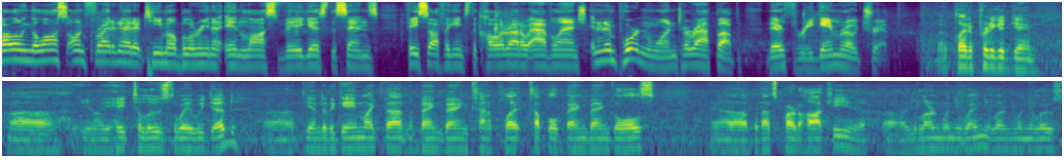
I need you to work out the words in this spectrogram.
Following the loss on Friday night at T-Mobile Arena in Las Vegas, the Sens face off against the Colorado Avalanche in an important one to wrap up their three-game road trip. I played a pretty good game. Uh, you know, you hate to lose the way we did uh, at the end of the game like that, and a bang bang kind of play, couple of bang bang goals. Uh, but that's part of hockey. Uh, you learn when you win, you learn when you lose.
